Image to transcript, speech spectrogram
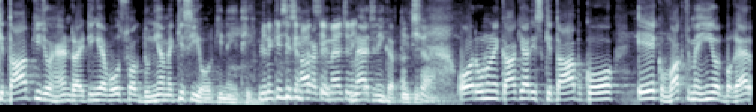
کتاب کی جو ہینڈ رائٹنگ ہے وہ اس وقت دنیا میں کسی اور کی نہیں تھی یعنی کسی کے ہاتھ طرح سے کی میچ نہیں میچ کرتی۔ نہیں کرتی تھی اچھا۔ اور انہوں نے کہا کہ یار اس کتاب کو ایک وقت میں ہی اور بغیر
